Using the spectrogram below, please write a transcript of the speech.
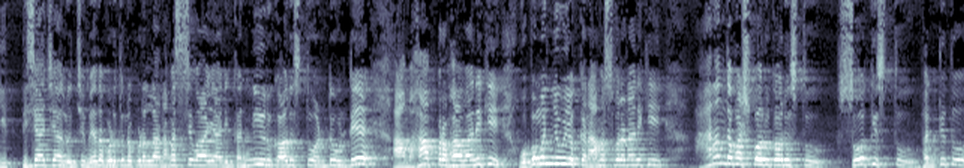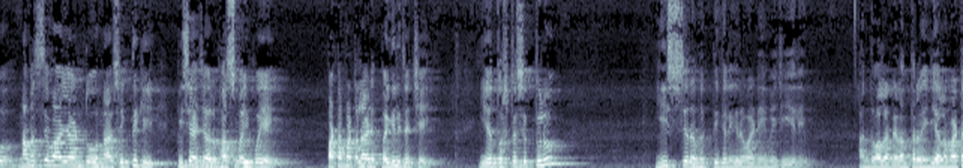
ఈ పిశాచాలు వచ్చి మీద పడుతున్నప్పుడల్లా నమశివాయ అని కన్నీరు కారుస్తూ అంటూ ఉంటే ఆ మహాప్రభావానికి ఉపమన్యువు యొక్క నామస్మరణానికి ఆనంద బాష్పాలు కారుస్తూ శోకిస్తూ భక్తితో నమశివాయ అంటూ ఉన్న శక్తికి పిశాచాలు భస్మైపోయాయి పటపటలాడి పగిలి తెచ్చాయి ఏ దుష్టశక్తులు? ఈశ్వర భక్తి కలిగిన వాడిని ఏమీ చేయలేవు. అందువల్ల నిరంతరం ఏం చేయాలన్నమాట?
